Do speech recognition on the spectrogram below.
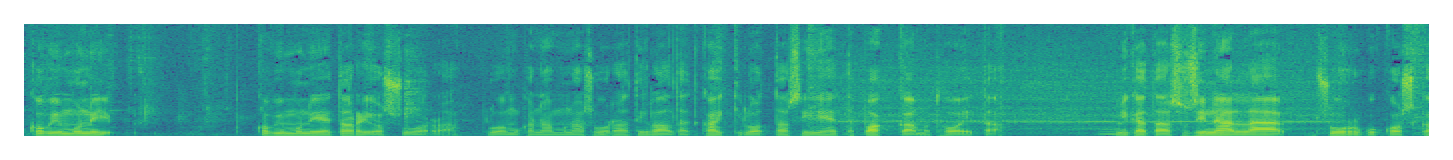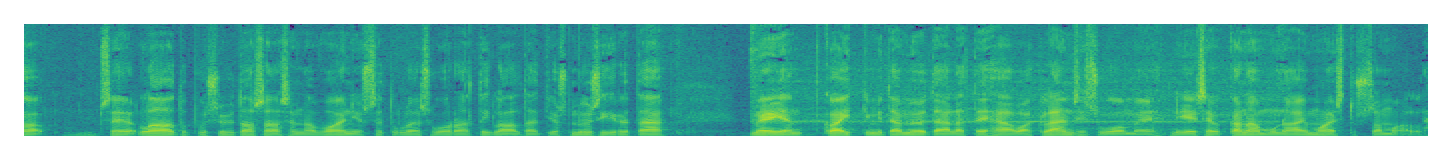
kovin moni, kovin moni ei tarjoa suoraan luomukananmunaa suoraan tilalta, että kaikki luottaa siihen, että pakkaamot hoitaa. Mikä taas on sinällään surku, koska se laatu pysyy tasaisena vain, jos se tulee suoraan tilalta. Että jos me siirretään meidän kaikki, mitä me täällä tehdään vaikka Länsi-Suomeen, niin ei se kananmuna ei maistu samalle,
